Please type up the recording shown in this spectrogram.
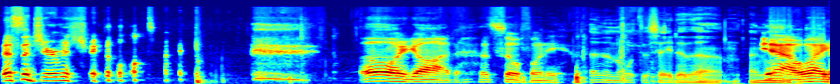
That's the German's trade of all time. Oh my god, that's so funny. I don't know what to say to that. I mean, Yeah, like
